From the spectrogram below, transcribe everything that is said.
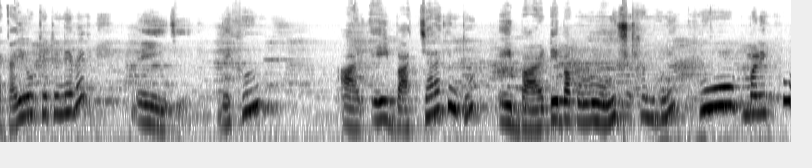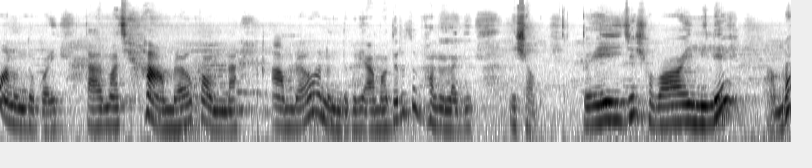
একাই ও কেটে নেবে। এই যে, দেখুন আর এই বাচ্চারা কিন্তু এই বার্থডে বা কোনো অনুষ্ঠান হলে খুব মানে খুব আনন্দ করে। তার মাঝে আমরাও কম না, আমরাও আনন্দ করি, আমাদেরও তো ভালো লাগে এসব। তো এই যে সবাই মিলে আমরা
